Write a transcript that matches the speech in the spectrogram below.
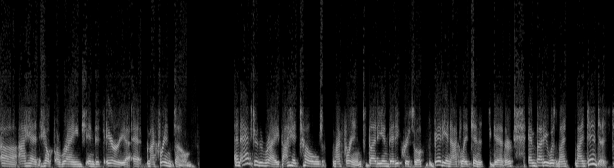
uh, I had helped arrange in this area at my friend's home. And after the rape, I had told my friends, Buddy and Betty Criswell, Betty and I played tennis together, and Buddy was my, my dentist.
